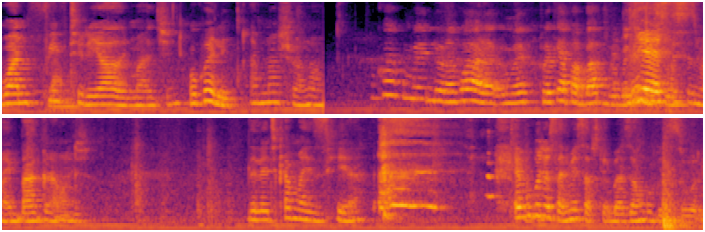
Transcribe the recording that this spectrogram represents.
150 real imagine. ukweli I'm not sure no. Kwa kumbe ndio unakuwa umetuwekea hapa background Yes, this is my background. The late kama is here. Hebu kuja usalimie subscribers wangu vizuri.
